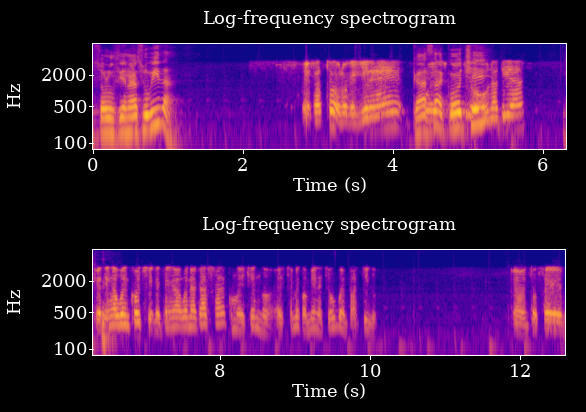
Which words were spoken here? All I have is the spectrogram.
solucionar su vida. Exacto, lo que quieren es... Casa, pues, coche... una tía que tenga buen coche, que tenga buena casa, como diciendo, este me conviene, este es un buen partido. Claro, entonces,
